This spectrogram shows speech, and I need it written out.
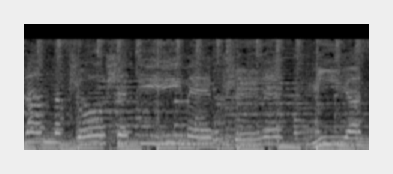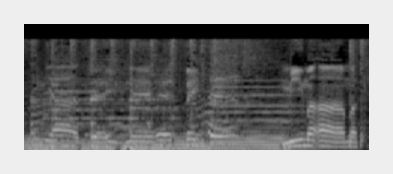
שם נפשו שתהיי מאושרת? מי ישים יד ויבנה את ביתך ממעמקים?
